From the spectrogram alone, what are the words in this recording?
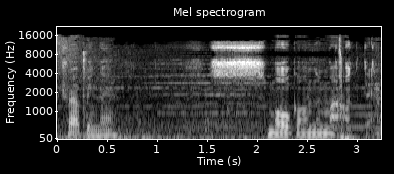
There's like trap in there. Smoke on the mountain.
